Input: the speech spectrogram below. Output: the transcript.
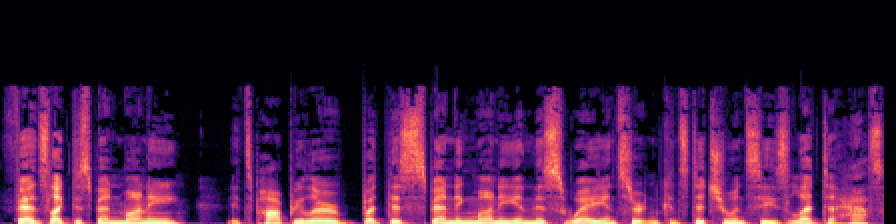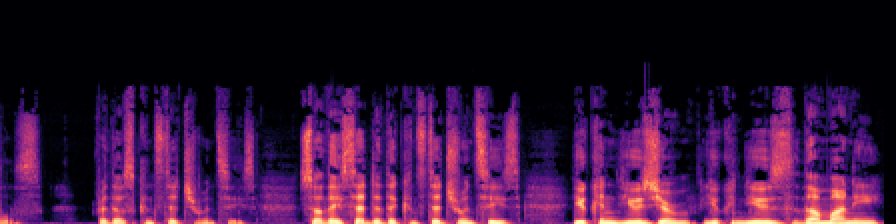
feds like to spend money. It's popular, but this spending money in this way in certain constituencies led to hassles for those constituencies. So they said to the constituencies, "You can use your you can use the money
